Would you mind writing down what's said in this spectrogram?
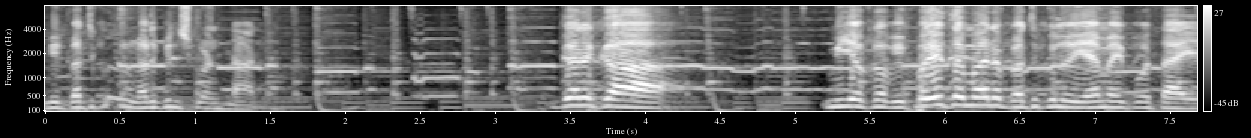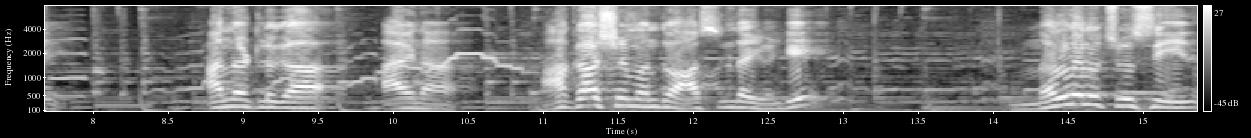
మీ బ్రతుకును నడిపించుకుంటున్నారు. గనుక మీ యొక్క విపరీతమైన బ్రతుకులు ఏమైపోతాయి అన్నట్లుగా ఆయన ఆకాశం అందు ఆశందై ఉండి నరులను చూసి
